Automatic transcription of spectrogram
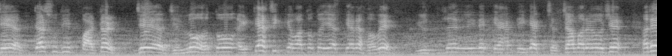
જે અત્યાર સુધી પાટણ જે જિલ્લો હતો, ઐતિહાસિક કહેવાતો હતો એ અત્યારે હવે યુદ્ધને લઈને ક્યાંક ને ક્યાંક ચર્ચામાં રહ્યો છે અને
